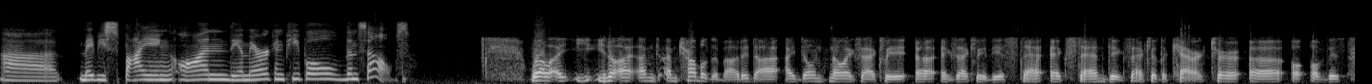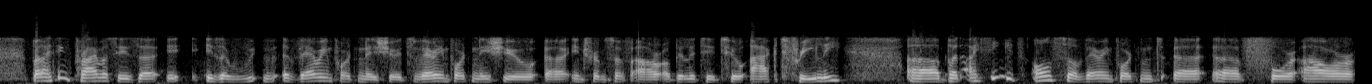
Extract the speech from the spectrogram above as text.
uh, maybe spying on the American people themselves? Well, I, you know, I, am I'm, I'm troubled about it. I, I don't know exactly uh, exactly the extent, the exactly the character uh, of this, but I think privacy is a is a, a very important issue. It's a very important issue uh, in terms of our ability to act freely. Uh, but I think it's also very important uh, uh, for our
